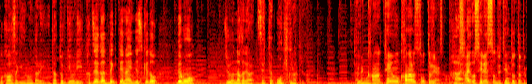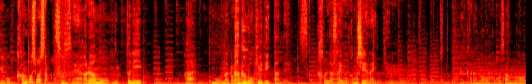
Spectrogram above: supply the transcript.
う川崎フロンターレにいた時より活躍ができてないんですけどでも自分の中では絶対大きくなってるから。だってか点を必ず取ってるじゃないですか、はい。最後セレッソで点取った時僕感動しました。そうですね。あれはもう本当にはい。もうなんか覚悟を決めていったんで、これが最後かもしれないっていう、ちょっとこれからの大久保さんの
